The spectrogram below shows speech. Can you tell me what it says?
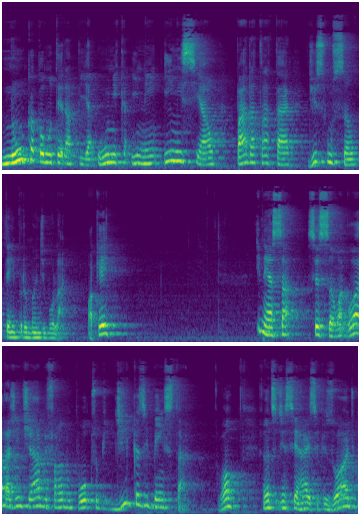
nunca como terapia única e nem inicial para tratar disfunção temporomandibular, ok? E nessa sessão agora a gente abre falando um pouco sobre dicas e bem-estar, tá bom? Antes de encerrar esse episódio,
